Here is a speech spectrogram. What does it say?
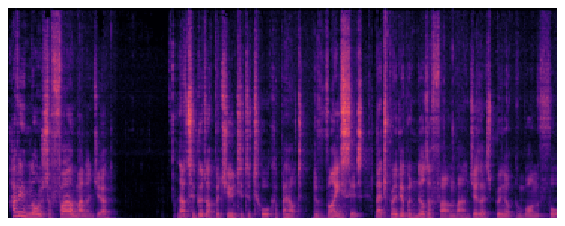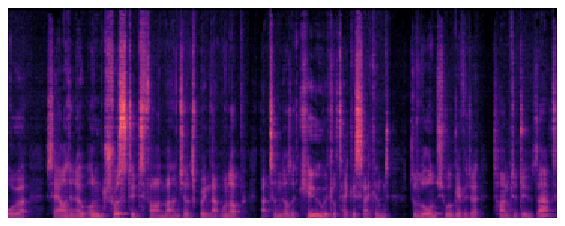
having launched a file manager, that's a good opportunity to talk about devices. Let's bring up another file manager. Let's bring up the one for, uh, say, I don't know, untrusted file manager. Let's bring that one up. That's another queue. It'll take a second to launch. We'll give it a time to do that.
